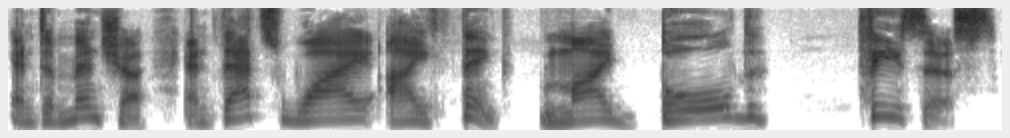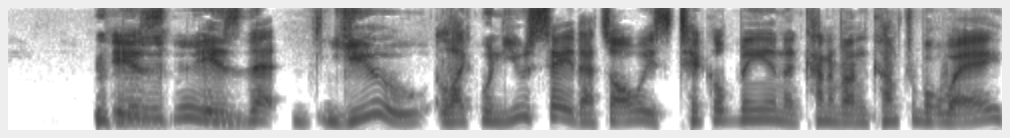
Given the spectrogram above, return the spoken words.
and dementia. And that's why I think my bold thesis is is that you like when you say that's always tickled me in a kind of uncomfortable way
